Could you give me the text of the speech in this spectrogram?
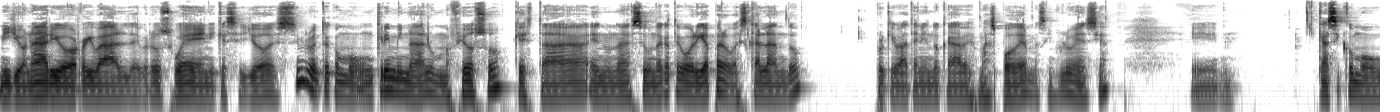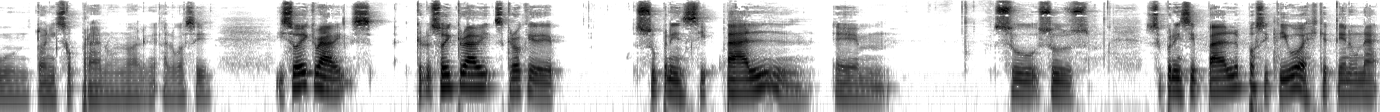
millonario rival de Bruce Wayne y qué sé yo, es simplemente como un criminal, un mafioso que está en una segunda categoría pero va escalando porque va teniendo cada vez más poder, más influencia. Eh, casi como un Tony Soprano, ¿no? Algo así. Y Soy Kravitz, Soy Kravitz creo que su principal, em, su, su principal positivo es que tiene una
